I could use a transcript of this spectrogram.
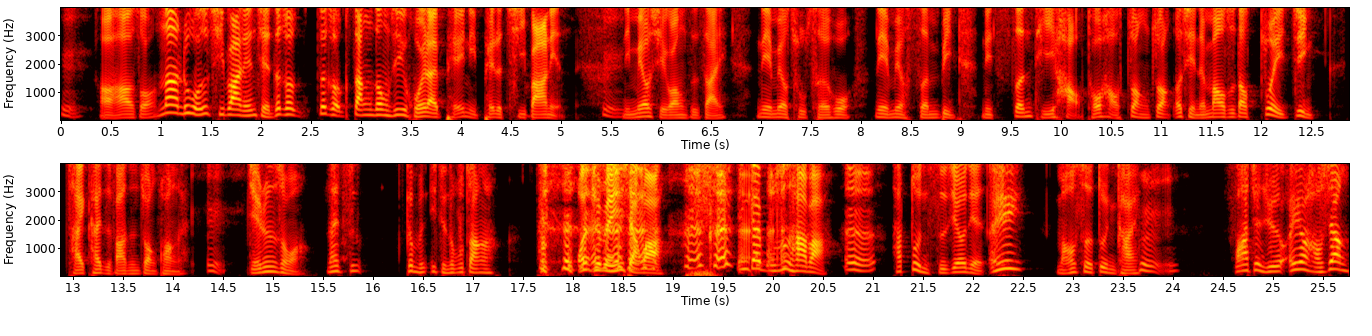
嗯，好，他就说，那如果是七八年前，这个这个脏东西回来陪你陪了七八年，嗯，你没有血光之灾，你也没有出车祸，你也没有生病，你身体好，头好壮壮，而且你的猫是到最近才开始发生状况，哎，嗯，结论是什么？那只根本一点都不脏啊，完全没影响吧？应该不是他吧？嗯，他顿时间有点，哎、欸，茅塞顿开，嗯，发现觉得，哎呀，好像。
